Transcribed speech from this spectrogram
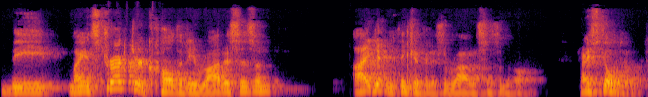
the, my instructor called it eroticism. I didn't think of it as eroticism at all. I still don't.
